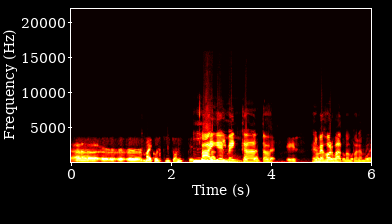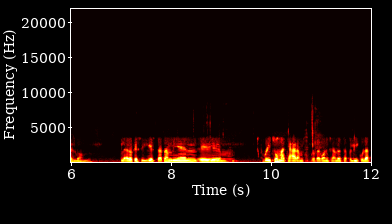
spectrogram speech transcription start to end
ah, er, Michael Keaton. Que Ay, Batman. él me encanta. por- es El mejor Batman para mí del mundo. Claro que sí, está también eh, Rachel McAdams protagonizando esta película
